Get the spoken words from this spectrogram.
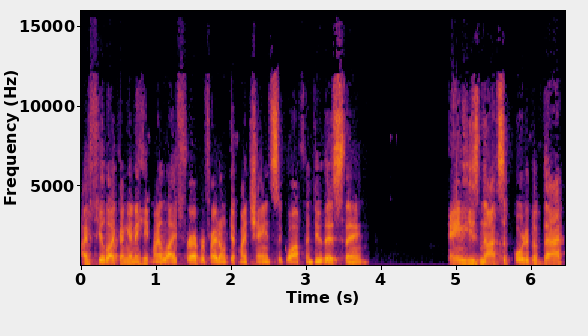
I feel like I'm going to hate my life forever if I don't get my chance to go off and do this thing, and he's not supportive of that.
